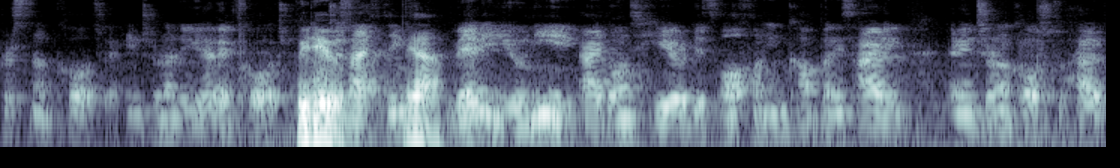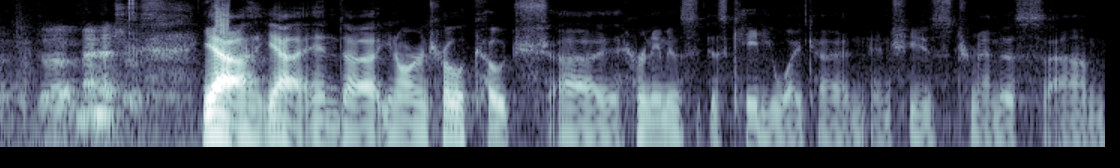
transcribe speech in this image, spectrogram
personal coach. Like internally, you have a coach. We do. Which I think yeah. very unique. I don't hear this often in companies hiring an internal coach to help the managers. Yeah, yeah, and uh, you know our internal coach, uh, her name is, is Katie Waika, and, and she's tremendous. Um,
